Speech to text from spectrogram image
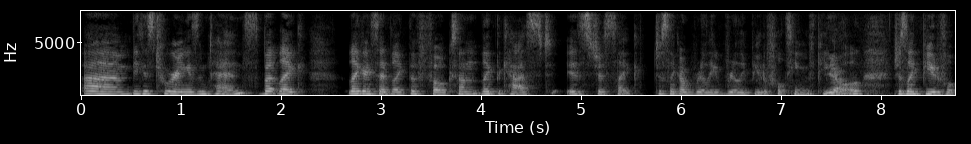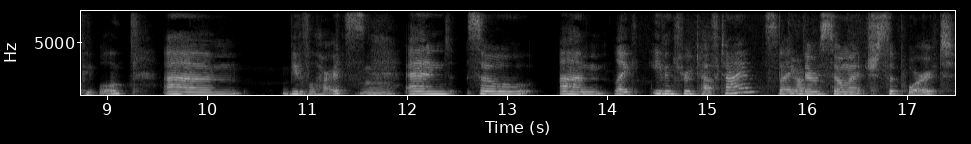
um, because touring is intense, but like. Like I said, like the folks on like the cast is just like just like a really really beautiful team of people, just like beautiful people, um, beautiful hearts. Mhm. And so, um, like even through tough times, like Yeah. there was so much support,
